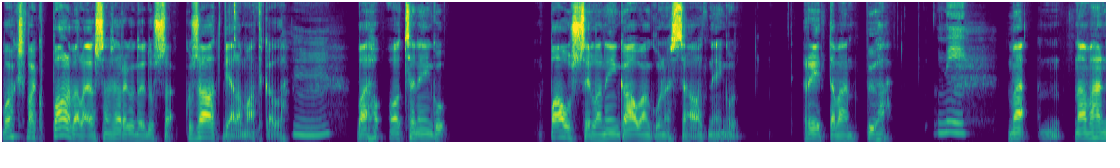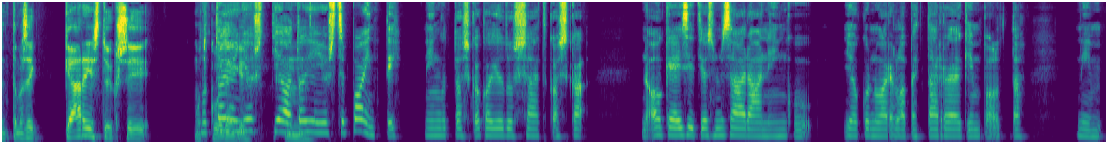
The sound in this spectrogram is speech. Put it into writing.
voiko vaikka palvella jossain seurakuntajutussa, kun sä oot vielä matkalla? Mm. Vai oot sä niinku paussilla niin kauan, kunnes sä oot niinku riittävän pyhä? Niin. Mä, nämä on vähän nyt tämmöisiä käristyksiä, mutta Mutta toi kuitenkin. on just, joo, Mm. toi on just se pointti niin kuin tuossa koko jutussa, että koska no okei, sit jos me saadaan niin kuin joku nuori lopettaa röökin poltto, niin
